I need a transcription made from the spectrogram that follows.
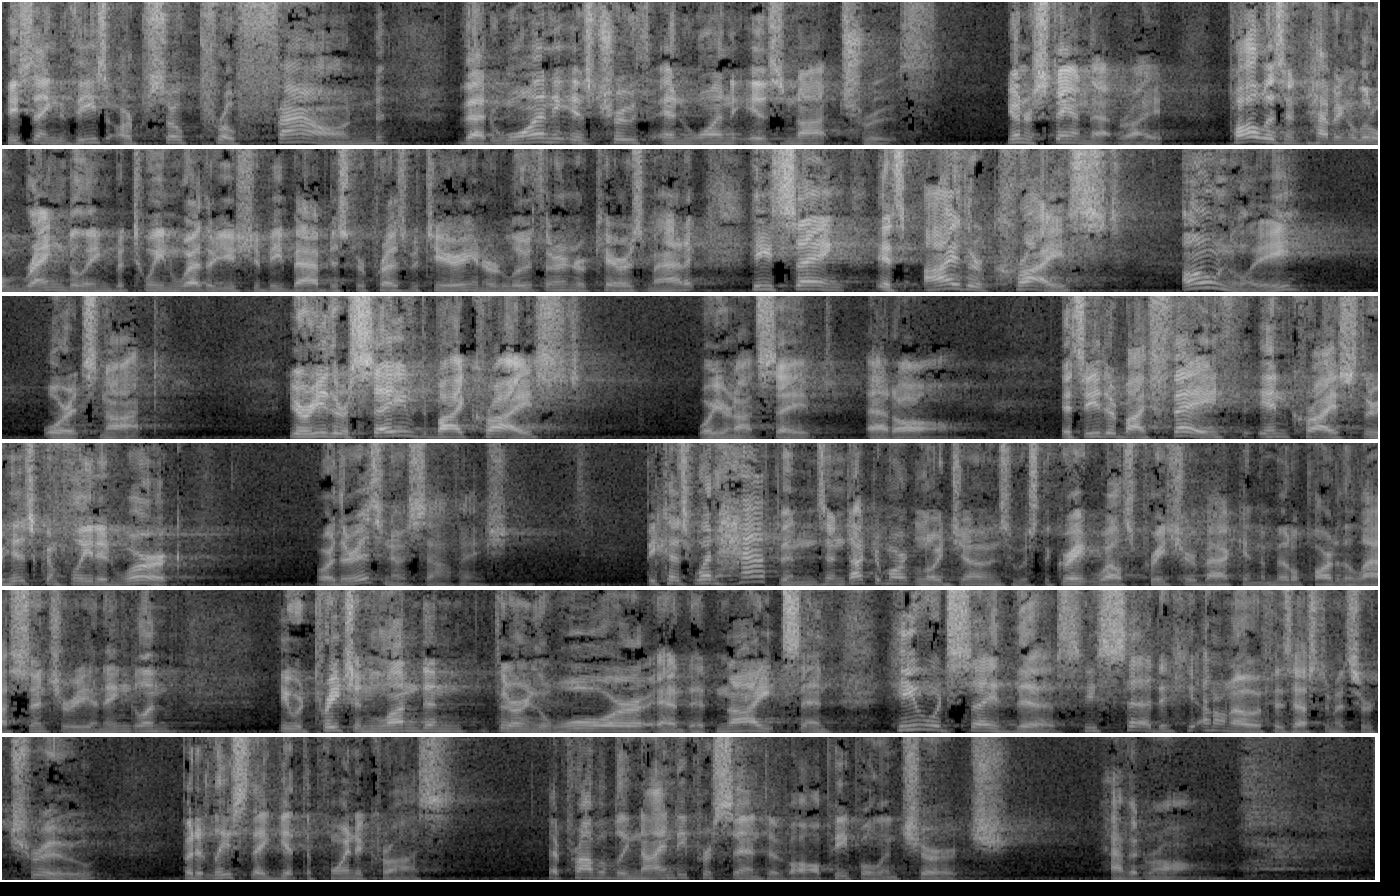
He's saying these are so profound that one is truth and one is not truth. You understand that, right? Paul isn't having a little wrangling between whether you should be Baptist or Presbyterian or Lutheran or charismatic. He's saying it's either Christ only or it's not. You're either saved by Christ or you're not saved at all. It's either by faith in Christ through his completed work or there is no salvation. Because what happens, and Dr. Martyn Lloyd-Jones, who was the great Welsh preacher back in the middle part of the last century in England, he would preach in London during the war and at nights, and he would say this. He said, I don't know if his estimates are true, but at least they get the point across that probably 90% of all people in church have it wrong.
